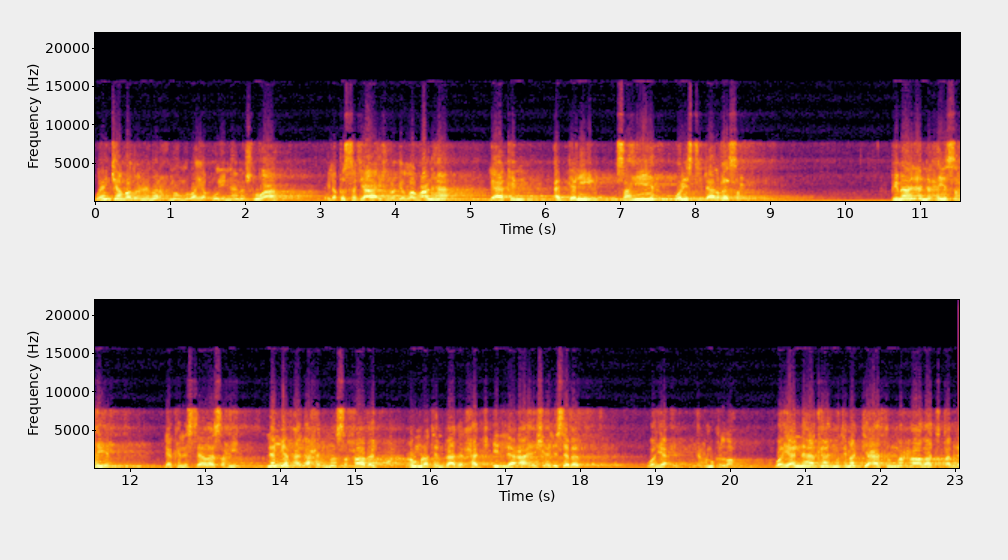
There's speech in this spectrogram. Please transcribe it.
وإن كان بعض العلماء رحمهم الله يقول إنها مشروعة إلى قصة عائشة رضي الله عنها لكن الدليل صحيح والاستدلال غير صحيح. بمعنى أن الحديث صحيح لكن الاستدلال غير صحيح. لم يفعل أحد من الصحابة عمرة بعد الحج إلا عائشة لسبب وهي يرحمك الله. وهي أنها كانت متمتعة ثم حاضت قبل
